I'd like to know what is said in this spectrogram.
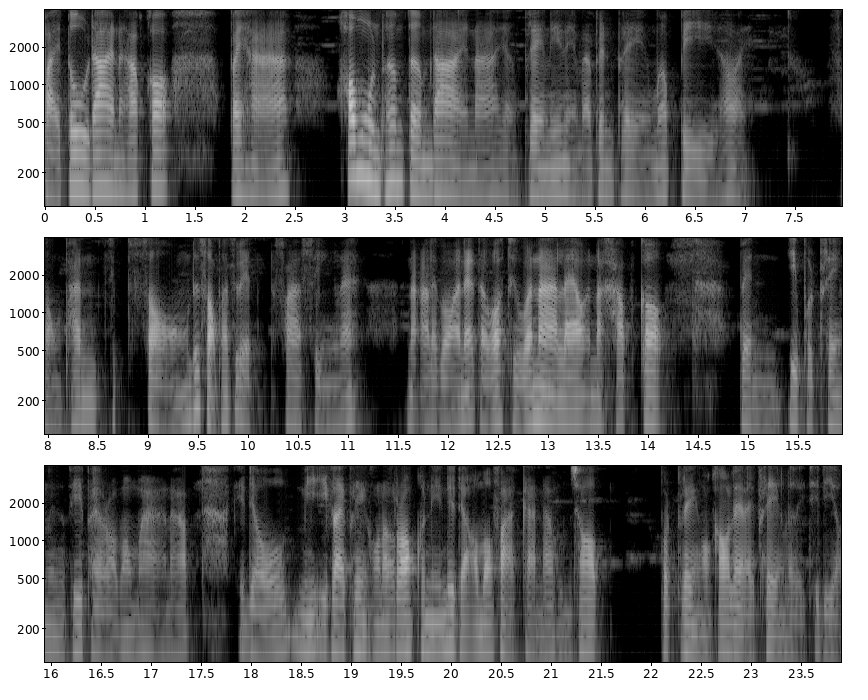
ปายตู้ได้นะครับ ก็ไปหาข้อมูลเพิ่มเติมได้นะ อย่างเพลงนี้เห็นไหมเป็นเพลงเมื่อปีเท่าไหร่ 2012 หรือ 2011 ฟาสิงห์นะนะอะไรประมาณนี้แต่ก็ถือว่านานแล้วนะครับ ก็เป็นอีกบทเพลงหนึ่งที่ไพเราะมากๆนะครับ เดี๋ยวมีอีกหลายเพลงของนักร้องคนนี้เนี่ยเดี๋ยวเอามาฝากกันนะผมชอบบทเพลงของเขาหลาย ๆ เพลงเลยทีเดียว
